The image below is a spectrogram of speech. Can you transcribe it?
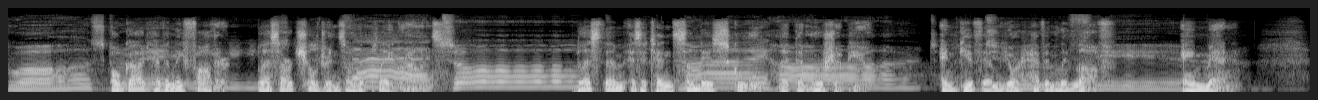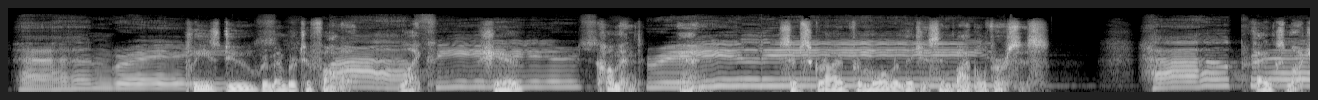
O God, Heavenly Father, bless our children's on the playgrounds. Bless them as attend Sunday's school. Let them worship you and give them your heavenly love. Amen. Please do remember to follow, like, share, comment, and subscribe for more religious and Bible verses. Thanks much.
